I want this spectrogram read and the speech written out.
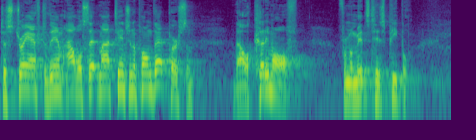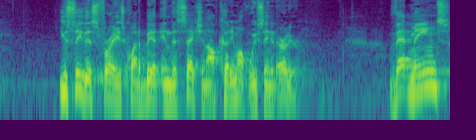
to stray after them, I will set my attention upon that person, and I will cut him off from amidst his people. You see this phrase quite a bit in this section. I'll cut him off. We've seen it earlier. That means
